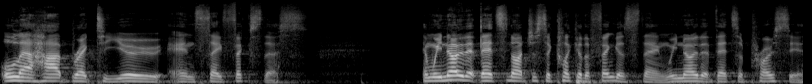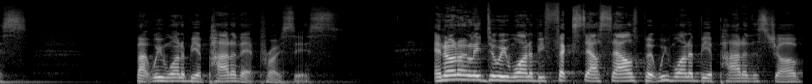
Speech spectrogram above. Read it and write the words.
all our heartbreak to you and say, fix this. And we know that that's not just a click of the fingers thing. We know that that's a process. But we want to be a part of that process. And not only do we want to be fixed ourselves, but we want to be a part of this job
